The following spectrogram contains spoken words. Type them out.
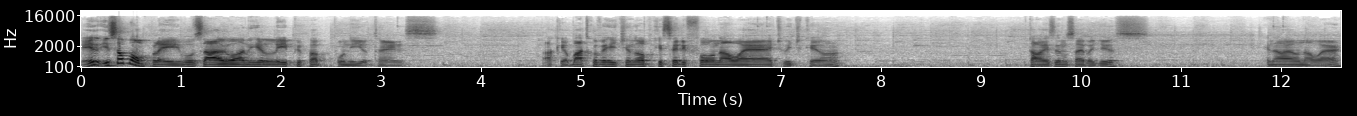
Isso é um bom play, usar o Annihilape pra punir o turns. Ok, eu bato com o Overhit de novo, porque se ele for na Aware é Twitch Kill, né? Talvez ele não saiba disso. E não é um Nowhere,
